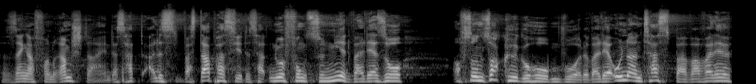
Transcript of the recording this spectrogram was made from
Sänger von Rammstein. Das hat alles, was da passiert ist, hat nur funktioniert, weil der so auf so einen Sockel gehoben wurde, weil der unantastbar war, weil er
